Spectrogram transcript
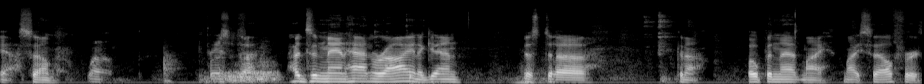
Yeah, so Wow, impressive. uh, Hudson Manhattan Rye, and again, just uh, gonna open that my myself for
